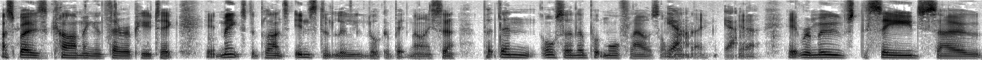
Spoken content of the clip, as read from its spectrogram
I suppose calming and therapeutic. It makes the plants instantly look a bit nicer, but then also they'll put more flowers on, Yeah, won't they? yeah. It removes the seeds, so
